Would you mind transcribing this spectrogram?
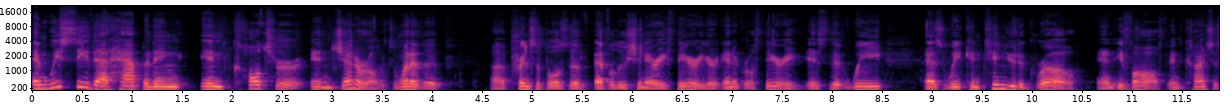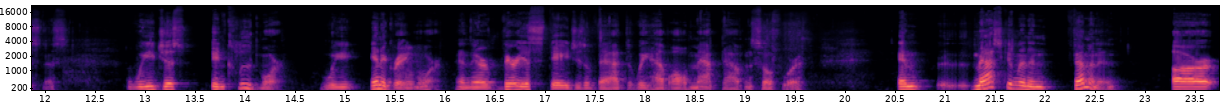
And we see that happening in culture in general. It's one of the uh, principles of evolutionary theory or integral theory is that we, as we continue to grow and evolve in consciousness, we just include more, we integrate mm-hmm. more. And there are various stages of that that we have all mapped out and so forth. And masculine and feminine are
